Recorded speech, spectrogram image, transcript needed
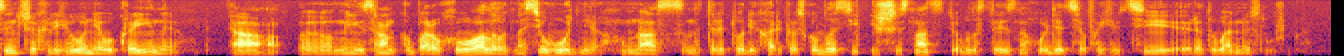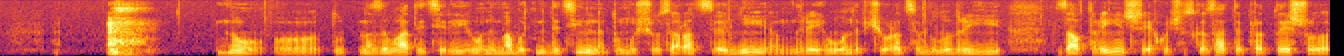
з інших регіонів України, а е, мені зранку порахували, от на сьогодні у нас на території Харківської області із 16 областей знаходяться фахівці рятувальної служби. Ну, тут називати ці регіони, мабуть, недоцільно, тому що зараз це одні регіони, вчора це було другі, завтра інші. Я хочу сказати про те, що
